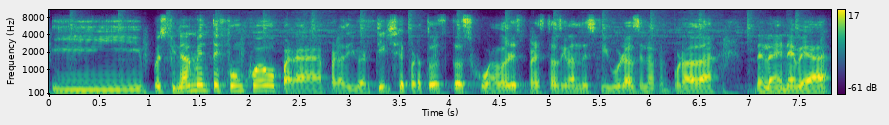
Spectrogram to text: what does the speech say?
y pues finalmente fue un juego para, para, divertirse para todos estos jugadores, para estas grandes figuras de la temporada de la NBA.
